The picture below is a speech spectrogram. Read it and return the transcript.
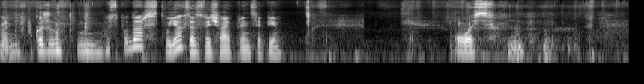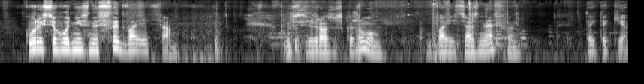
е, Покажу господарство, як зазвичай, в принципі. Ось. Кури сьогодні знесли два яйця. Ось відразу скажу вам. Два яйця знесли. Та й таке.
